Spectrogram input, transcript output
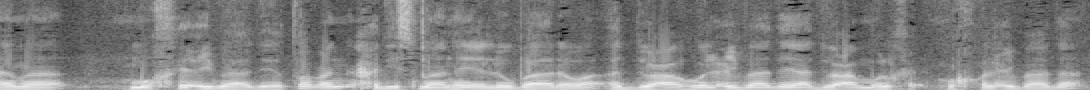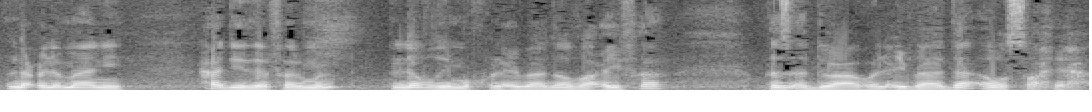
أما مخ عبادة. طبعا حديث ما هي لو باروا الدعاء هو العبادة الدعاء مخ العبادة. العلماء حديث فرمن لفظ مخ العبادة ضعيفة بس الدعاء هو العبادة أو الصحيحة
